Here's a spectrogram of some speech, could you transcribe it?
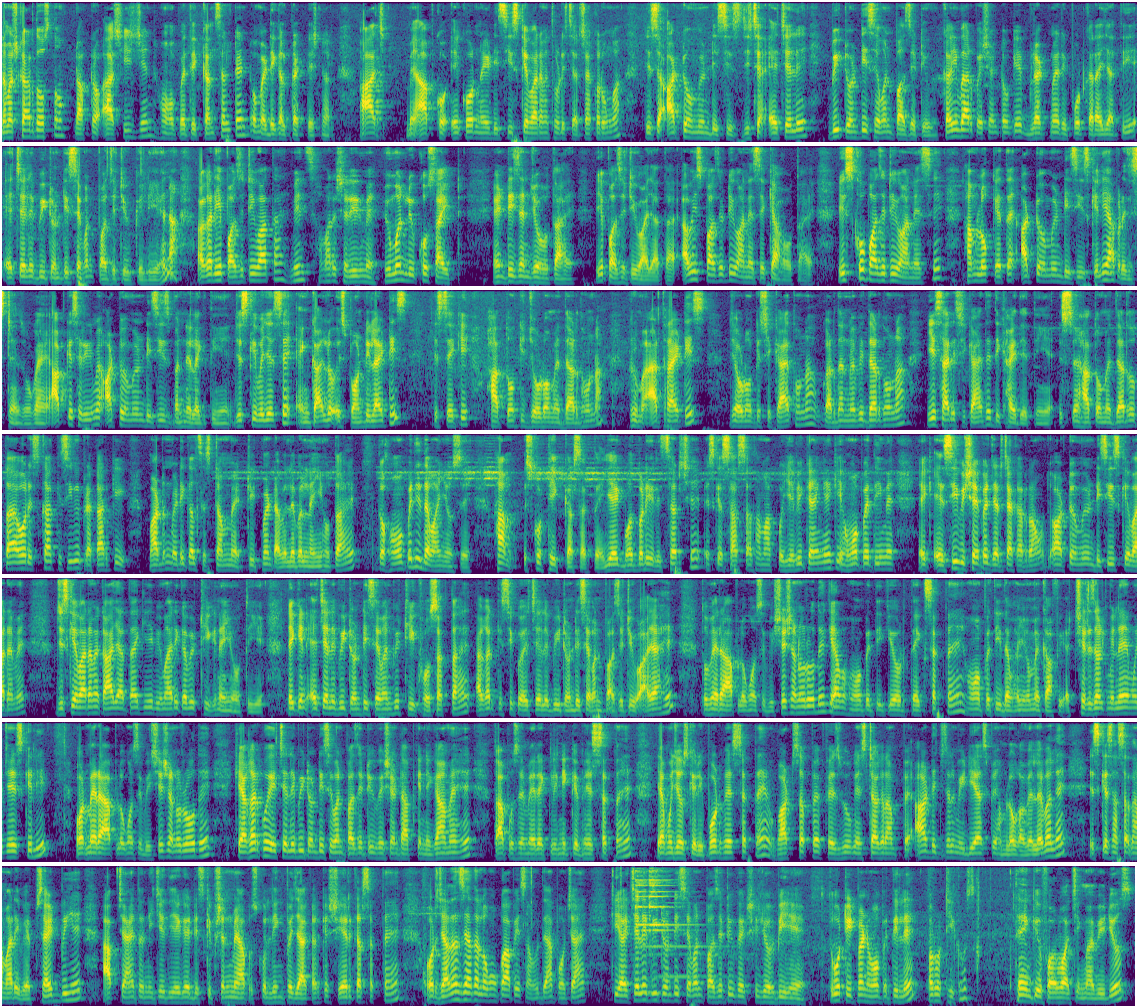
नमस्कार दोस्तों, doctor Ashish Jain, homeopathic consultant और मेडिकल प्रैक्टिशनर। आज मैं आपको एक और नई डिसीज़ के बारे में थोड़ी चर्चा करूँगा, जिसे ऑटोइम्यून डिसीज़ जिसे H L A B twenty seven positive कई बार पेशेंटों के ब्लड में रिपोर्ट कराई जाती है H L A B twenty seven positive के लिए, है ना? अगर ये पॉजिटिव आता है मीन्स हमारे शरीर में ह्यूमन ल्यूकोसाइट एंटीजन जो होता है, ये पॉजिटिव आ जाता है। अब इस पॉजिटिव आने से क्या होता है? इसको पॉजिटिव आने से हम लोग कहते हैं ऑटो इम्यून डिसीज़ के लिए आप रेजिस्टेंस हो गए हैं। आपके शरीर में ऑटो इम्यून डिसीज़ बनने लगती हैं, जिसकी वजह से एंकालो स्पॉन्डिलाइटिस जिससे कि हाथों की जोड़ों में दर्द होना रूम आर्थराइटिस जोड़ों की शिकायत होना, गर्दन में भी दर्द होना, ये सारी शिकायतें दिखाई देती हैं। इससे हाथों में दर्द होता है और इसका किसी भी प्रकार की मॉडर्न मेडिकल सिस्टम में ट्रीटमेंट अवेलेबल नहीं होता है। तो होम्योपैथी दवाइयों से हम इसको ठीक कर सकते हैं। ये एक बहुत बड़ी रिसर्च है। इसके साथ साथ हम आपको ये भी कहेंगे कि होम्योपैथी में एक ऐसी विषय पर चर्चा कर रहा हूँ, जो ऑटोम्यून डिसीज़ के बारे में, जिसके बारे में कहा जाता है कि ये बीमारी कभी ठीक नहीं होती है। लेकिन एच एल भी ठीक हो सकता है। अगर किसी को एच एल पॉजिटिव आया है तो मेरा आप लोगों से विशेष अनुरोध है कि आप होम्योपैथी की ओर देख सकते हैं। होम्योपैथी दवाइयों में काफ़ी अच्छे रिज़ल्ट मिले हैं मुझे इसके लिए और मेरा आप लोगों से विशेष अनुरोध है कि अगर कोई H L twenty seven positive patient आपकी निगाह में है तो आप उसे मेरे क्लिनिक पे भेज सकते हैं या मुझे उसकी रिपोर्ट भेज सकते हैं। व्हाट्सअप पे फेसबुक इंस्टाग्राम पे और डिजिटल मीडियाज़ पे हम लोग अवेलेबल हैं। इसके साथ साथ हमारी वेबसाइट भी है। आप चाहें तो नीचे दिए गए डिस्क्रिप्शन में आप उसको लिंक पर जा करके शेयर कर सकते हैं और ज़्यादा से ज़्यादा लोगों को आप ये समझदार पहुँचाएँ कि एच एल पॉजिटिव व्यक्ति जो भी है तो वो ट्रीटमेंट होम्योपैथी ले और वो ठीक हो सकते Thank you for watching my videos.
